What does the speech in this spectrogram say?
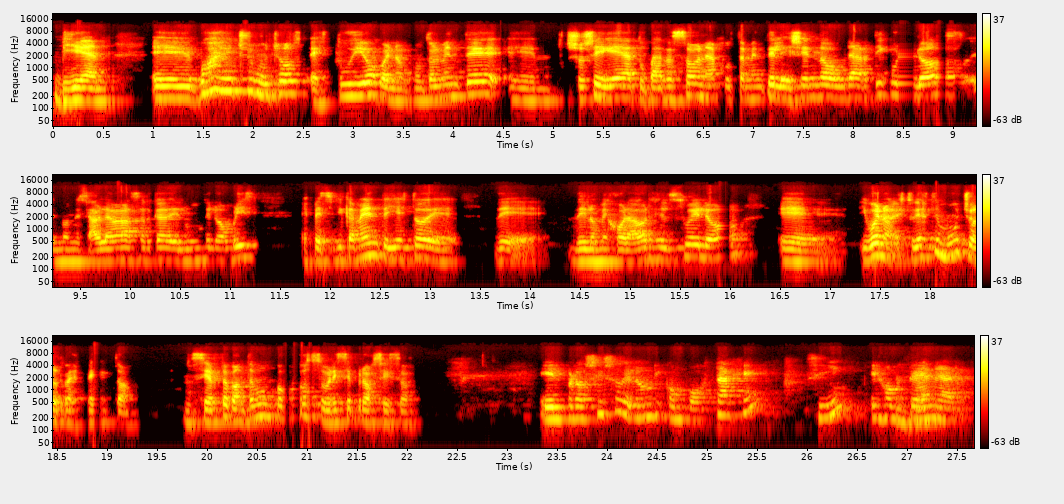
Bien, eh, vos has hecho muchos estudios, bueno, puntualmente eh, yo llegué a tu persona justamente leyendo un artículo en donde se hablaba acerca del humus de lombriz específicamente y esto de, los mejoradores del suelo. Eh, y bueno, estudiaste mucho al respecto, ¿no es cierto? Contame un poco sobre ese proceso. El proceso del lombricompostaje, ¿sí? Es obtener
